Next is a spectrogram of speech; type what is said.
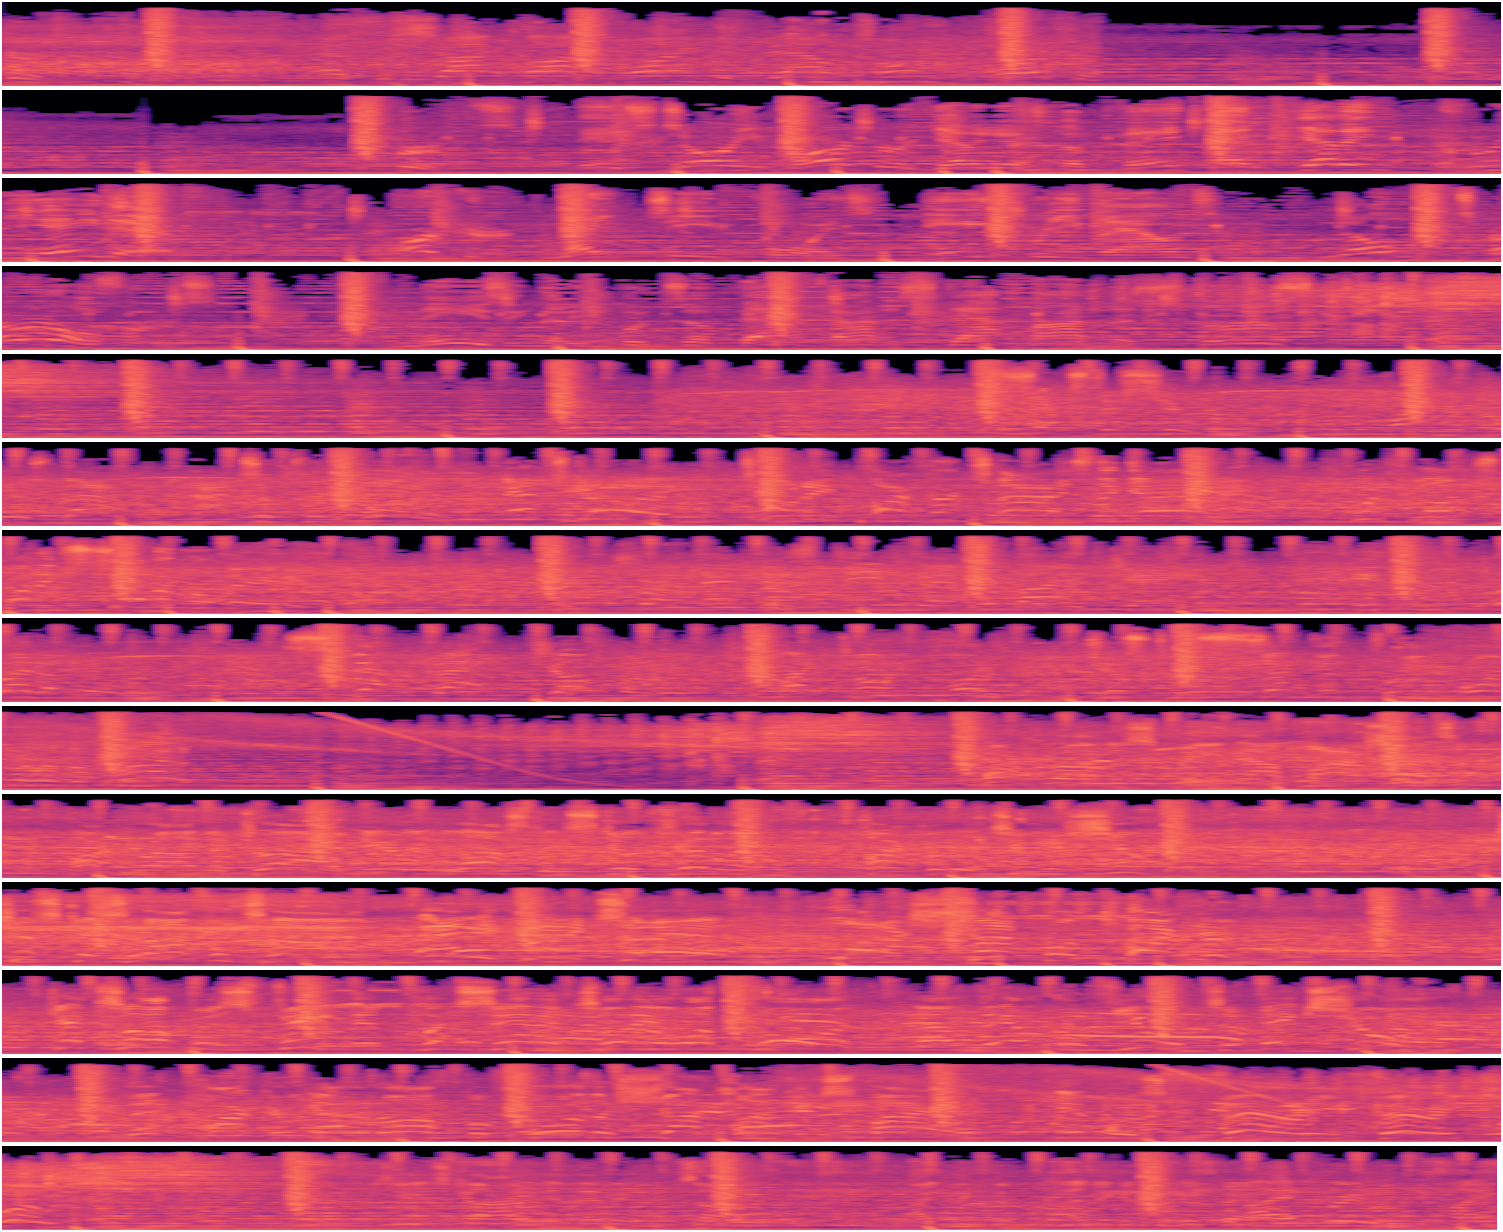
Parker. As the shot clock's winding down, Tony Parker First, it's Tony Parker getting into the paint and getting creative. Parker, 19 points, 8 rebounds, no turnovers. Amazing that he puts up that kind of stat line in the Spurs. Six to shoot. Nearly still dribbling. Parker with two to shoot. Just gets it off in time, and he banks it in. What a shot from Parker! Gets off his feet and puts San Antonio up four. Now they'll review it to make sure that Parker got it off before the shot clock expired. It was very, very close. See, it's gone, and then it comes on. I think, the, I think it's a good I agree with you, Mike.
